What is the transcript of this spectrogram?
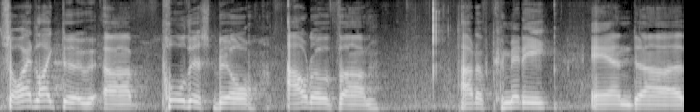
So I'd like to uh, pull this bill out of, um, out of committee and, uh,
